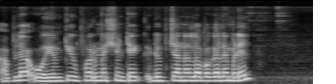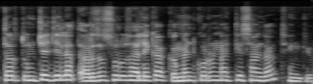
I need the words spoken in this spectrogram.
आपल्या O M T information tech YouTube चॅनलला बघायला मिळेल. तर तुमच्या जिल्ह्यात अर्ज सुरू झाले का? कमेंट करून नक्की सांगा. थँक्यू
